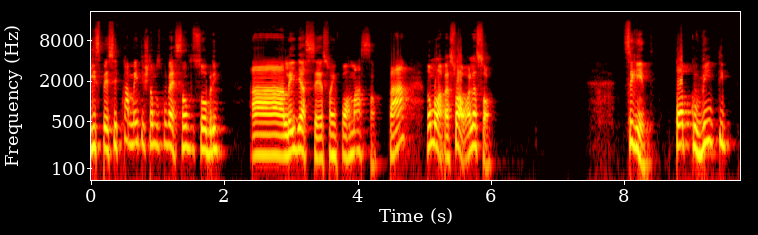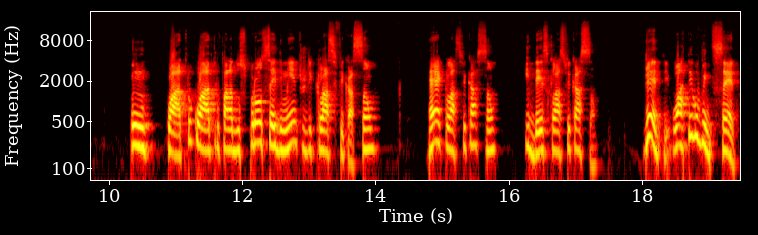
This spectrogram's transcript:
Especificamente estamos conversando sobre a Lei de Acesso à Informação, tá? Vamos lá, pessoal, olha só. Seguinte, tópico 2144 fala dos procedimentos de classificação, reclassificação e desclassificação. Gente, o artigo 27,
